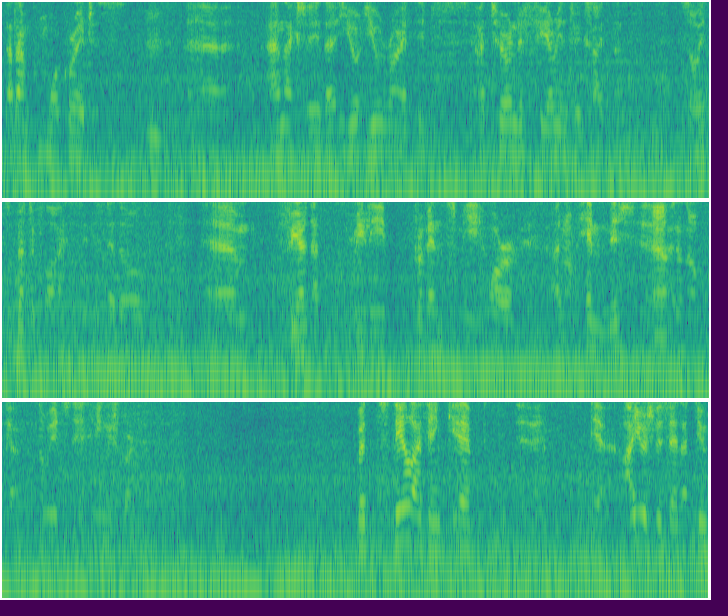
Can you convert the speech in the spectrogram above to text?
that I'm more courageous. Uh, and actually, that you're, you're right. It's I turn the fear into excitement. So it's butterflies instead of um, fear that really prevents me, or I don't know, hemmer. Uh, Yeah. I don't know. Yeah, Norwegian English word. But still, I think uh, uh, yeah, I usually say that you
